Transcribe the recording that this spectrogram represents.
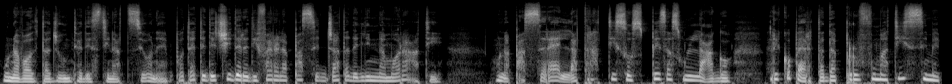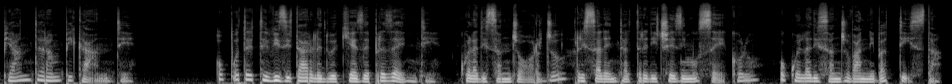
Una volta giunti a destinazione potete decidere di fare la passeggiata degli innamorati una passerella a tratti sospesa sul lago, ricoperta da profumatissime piante rampicanti. O potete visitare le due chiese presenti, quella di San Giorgio, risalente al XIII secolo, o quella di San Giovanni Battista,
